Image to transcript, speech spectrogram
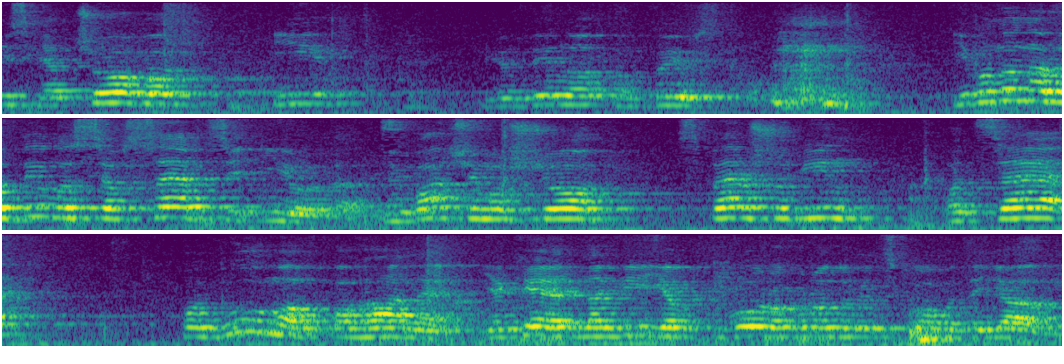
після чого і людиновбивство. І воно народилося в серці Ірода. Ми бачимо, що спершу він оце подумав погане, яке навіяв ворог роду людського диявола,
